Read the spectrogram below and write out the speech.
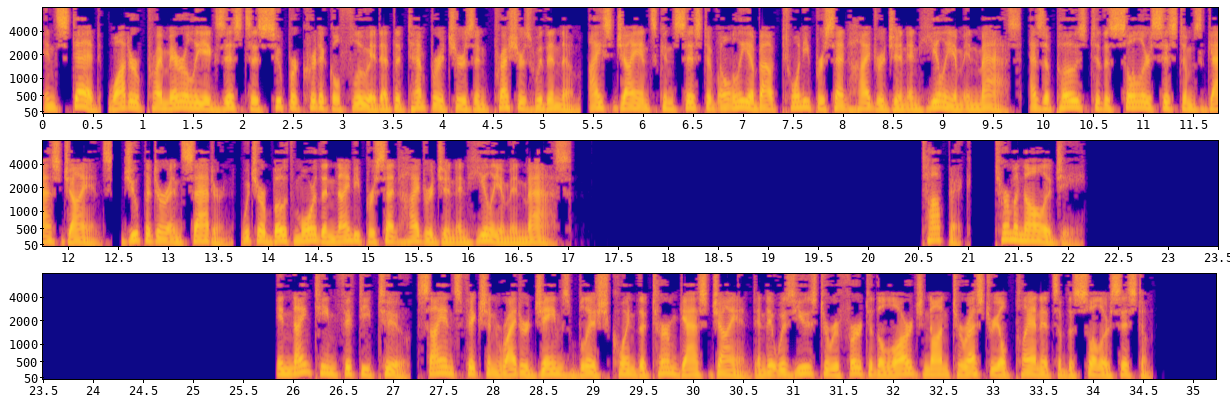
Instead, water primarily exists as supercritical fluid at the temperatures and pressures within them. Ice giants consist of only about 20% hydrogen and helium in mass, as opposed to the Solar System's gas giants, Jupiter and Saturn, which are both more than 90% hydrogen and helium in mass. Terminology In 1952, science fiction writer James Blish coined the term gas giant and it was used to refer to the large non-terrestrial planets of the Solar System.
